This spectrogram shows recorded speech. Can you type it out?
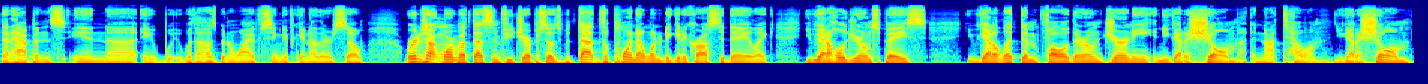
that happens in, uh, with a husband and wife, significant others. So we're going to talk more about that in future episodes. But that's the point I wanted to get across today. Like you've got to hold your own space. You've got to let them follow their own journey, and you got to show them and not tell them. You got to show them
